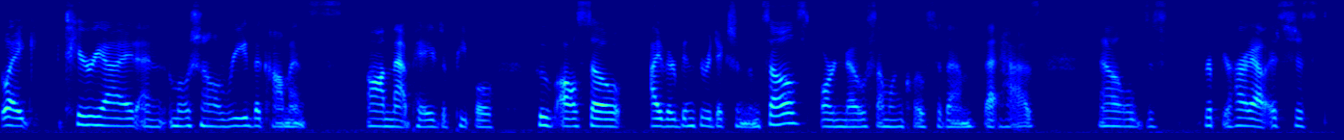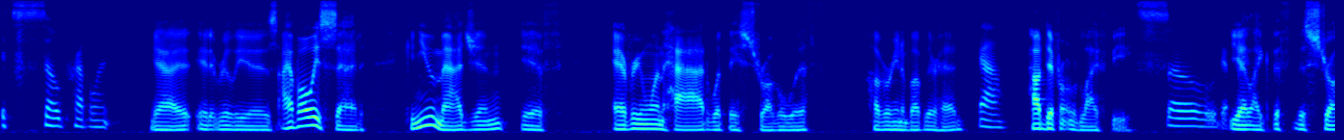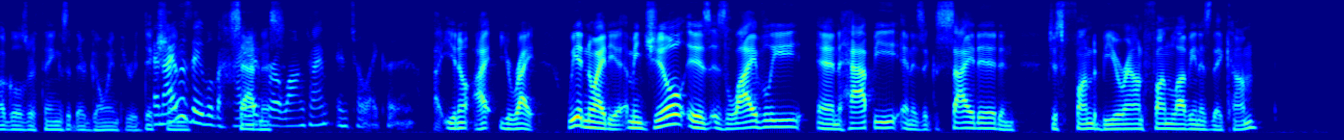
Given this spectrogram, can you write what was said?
like teary eyed and emotional, read the comments on that page of people who've also either been through addiction themselves or know someone close to them that has. And it'll just rip your heart out. It's just, it's so prevalent. Yeah, it, it really is. I've always said, can you imagine if everyone had what they struggle with hovering above their head? Yeah. How different would life be? So different. Yeah, like the the struggles or things that they're going through, addiction. and I was able to hide it for a long time until I couldn't. Uh, you know, I you're right. We had no idea. I mean, Jill is as lively and happy and as excited and just fun to be around, fun loving as they come.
